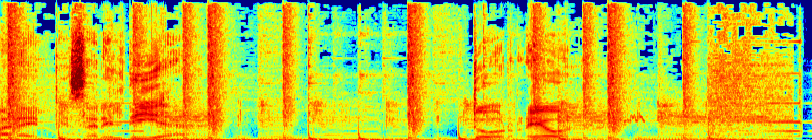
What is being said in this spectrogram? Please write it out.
Para empezar el día. Torreón.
